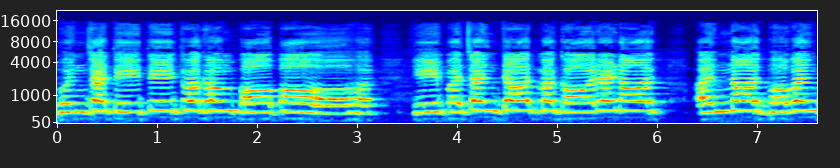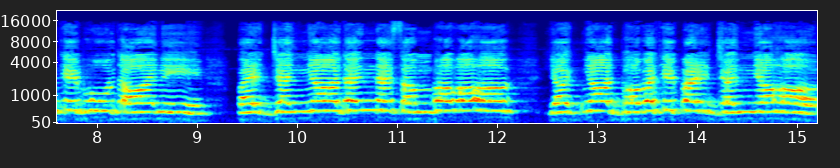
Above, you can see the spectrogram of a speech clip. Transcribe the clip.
भुञ्जते ते त्वघम् पापाः। ये पचन्त्यात्मकारणात् अन्नात् यज्ञात् भवति पर्जन्यः।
